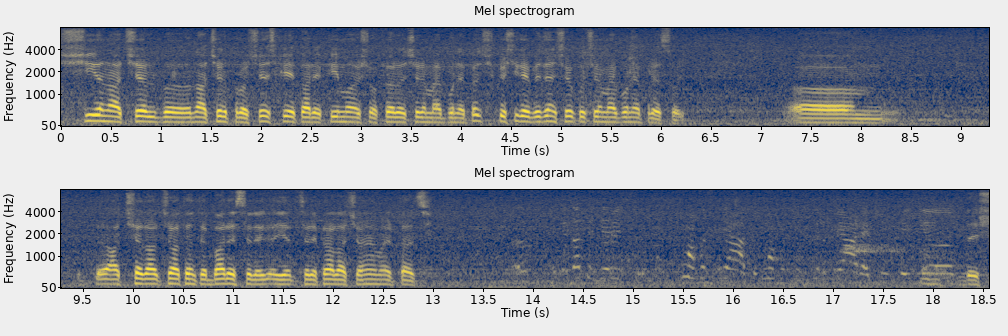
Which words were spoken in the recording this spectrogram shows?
și în acel, în acel proces fiecare firmă își oferă cele mai bune prețuri și câștigă evident cel cu cele mai bune prețuri. Uh, acea, cealaltă întrebare se, le, se referă la ce anume, mă iertați. Legate de resurs, cum a fost creată, cum a fost crearea acestei... uh, Deci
